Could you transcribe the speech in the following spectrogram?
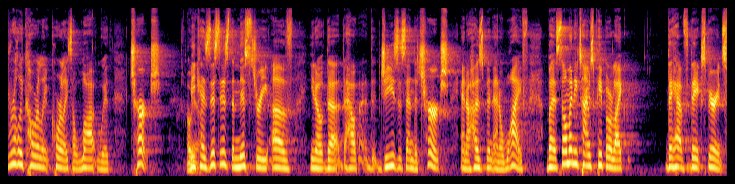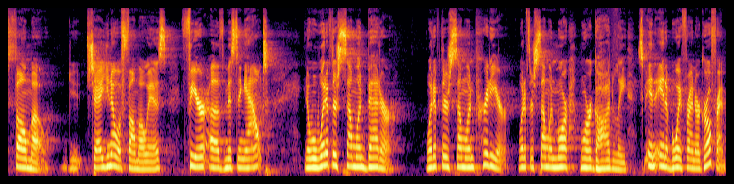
really correlate, correlates a lot with church. Oh, yeah. because this is the mystery of you know the, the how the, Jesus and the church and a husband and a wife. But so many times people are like they have they experience FOMO. You- Shay, you know what FOMO is? Fear of missing out. You know, well, what if there's someone better? What if there's someone prettier? What if there's someone more more godly in, in a boyfriend or girlfriend?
